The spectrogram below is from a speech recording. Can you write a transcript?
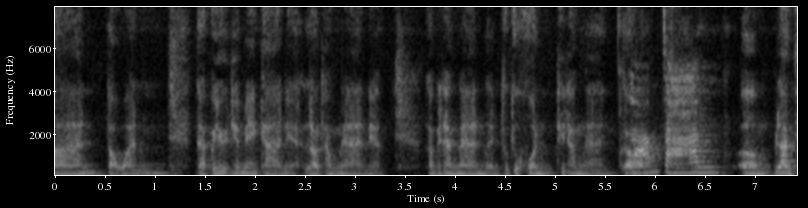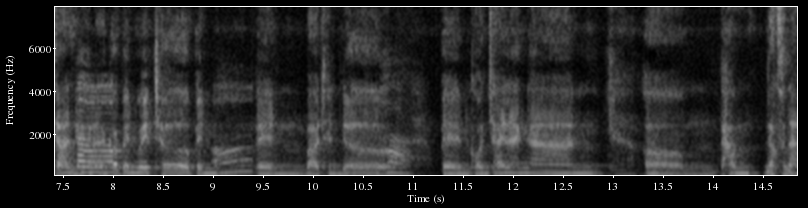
ล้านต่อวัน แต่พออยู่ที่อเมริกาเนี่ยเราทำงานเนี่ยเราไปทำงานเหมือนทุก ๆ คนที่ทำงาน ก็ล้างจานเอ่อล้างจานไม่ใช่ขนาดนั้นก็เป็นเวเทอร์เป็นอ๋อเป็นบาร์เทนเดอร์ค่ะเป็นคนใช้แรงงานเอิ่มทำลักษณะ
